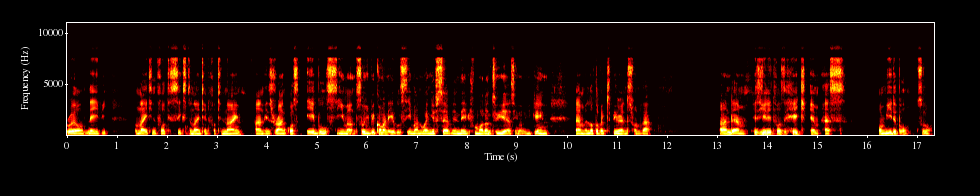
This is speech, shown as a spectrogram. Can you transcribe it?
Royal Navy from 1946 to 1949 and his rank was able seaman. So you become an able seaman when you've served in the Navy for more than two years. You know, you gain um, a lot of experience from that. And um, his unit was HMS Formidable. So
